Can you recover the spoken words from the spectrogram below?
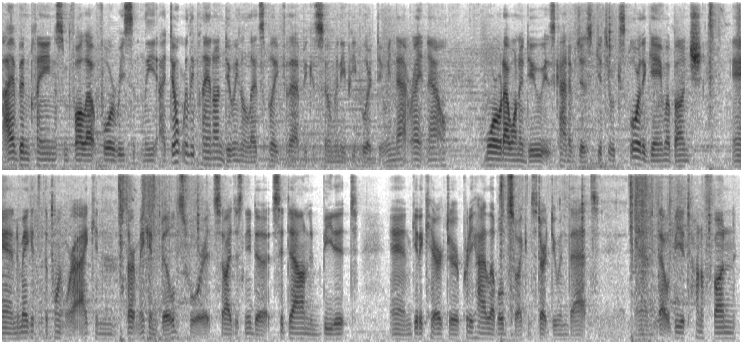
I have been playing some Fallout 4 recently. I don't really plan on doing a Let's Play for that because so many people are doing that right now more what I want to do is kind of just get to explore the game a bunch and make it to the point where I can start making builds for it. So I just need to sit down and beat it and get a character pretty high leveled so I can start doing that. And that would be a ton of fun.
